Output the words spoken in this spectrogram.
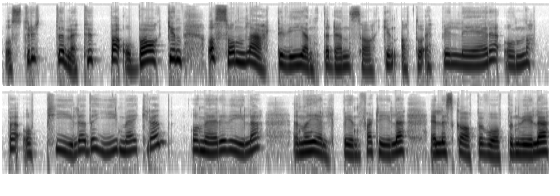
og strutte med puppa og baken, og sånn lærte vi jenter den saken at å epilere og nappe og pile, det gir mer kred og mer hvile enn å hjelpe infertile eller skape våpenhvile,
